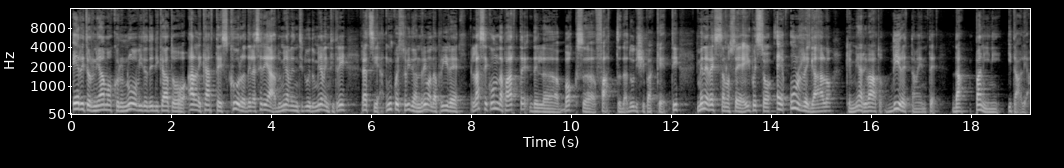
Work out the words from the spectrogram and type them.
e ritorniamo con un nuovo video dedicato alle carte score della Serie A 2022-2023. Ragazzi, in questo video andremo ad aprire la seconda parte del box FAT da 12 pacchetti. Me ne restano 6, questo è un regalo che mi è arrivato direttamente da Panini Italia.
